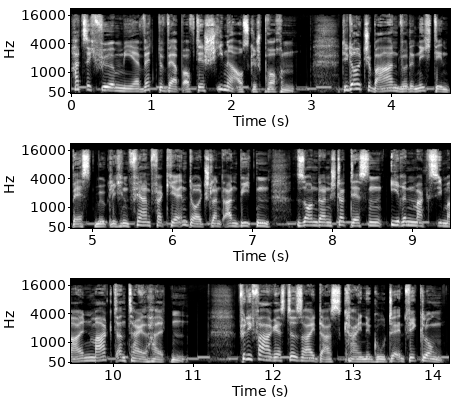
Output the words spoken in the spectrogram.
hat sich für mehr Wettbewerb auf der Schiene ausgesprochen. Die Deutsche Bahn würde nicht den bestmöglichen Fernverkehr in Deutschland anbieten, sondern stattdessen ihren maximalen Marktanteil halten. Für die Fahrgäste sei das keine gute Entwicklung.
